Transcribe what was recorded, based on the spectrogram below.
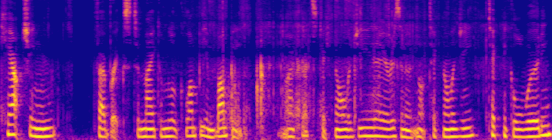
couching fabrics to make them look lumpy and bumpy. Like that's technology there, isn't it? Not technology, technical wording.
